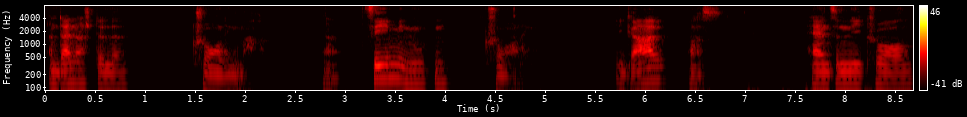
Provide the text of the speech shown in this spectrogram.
an deiner Stelle Crawling machen. Ja? 10 Minuten Crawling. Egal was. Hands and Knee Crawl,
